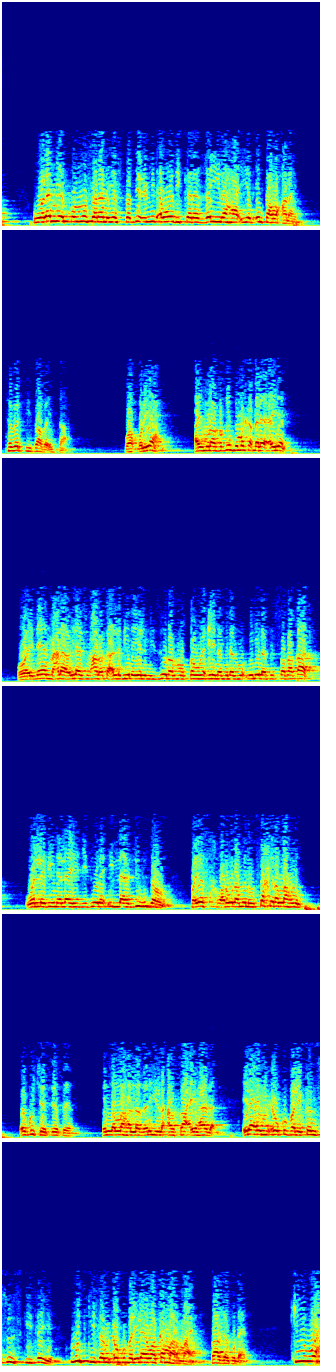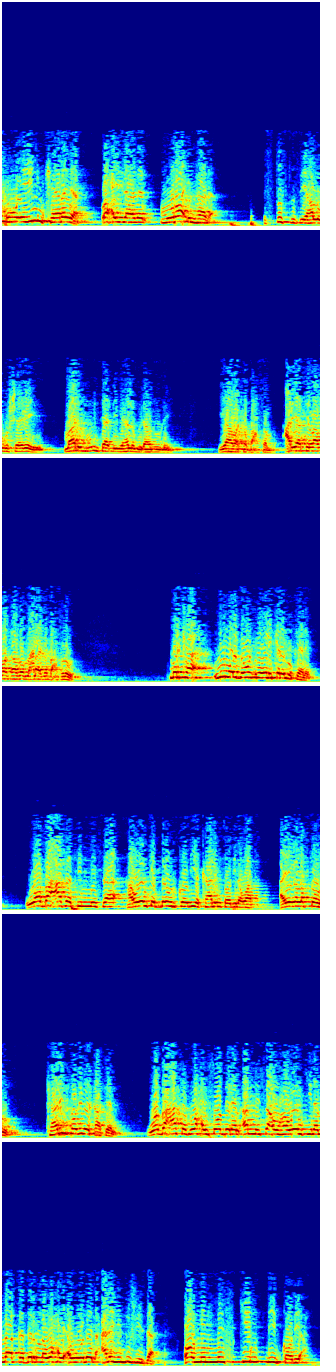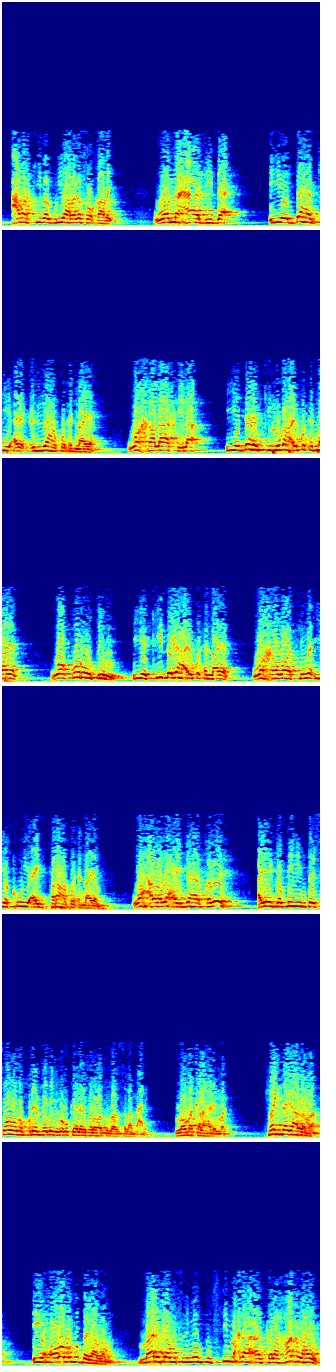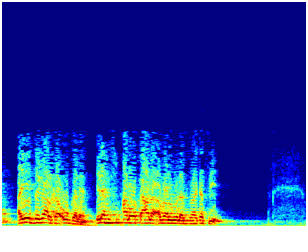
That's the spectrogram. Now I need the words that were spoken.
walam yakun muusanan yastadiicu mid awoodi kara hayraha iyo intaa waxaan ahayn tabartiisaaba intaa. Waa qolyaha ay munaafiqiintu marka dhaleeceeyeen oo ay dheheen macnaha ilahi subxana watala aladiina yalmizuuna almutawiciina min almu'miniina fi sadaqaat waladiina laa yajiduuna ila juhdahum fayaskharuuna minhum sakira allahu minhum way ku jeeseesayaan ina allaha laganiyun can saaci hada ilaahay muxuu ku fali kan suuskiisa iyo mudkiisa muxuu ku fali ilahay waa ka maarmaaya saasay ku dheheen kii wax weyin keenayna waxay yidhaahdeen muraa'in haada. Istustus iyo halagu sheegay. Maalin buu intaa dhibay halagu yidhahdu leey yaaba ka baxsanba caryaati lama qaado macnaha ka baxsado marka nin walba wuxuu heli karay buu keenay. Wa bacatat innisaa haweenka dawrkoodii iyo kaalintoodiina waata ayaga laftoodu. Kaalintoodii bay qaateen. Wa bacatat waxay soo direen annisaau haweenkiina maa qadarna waxay awoodeen calayhi dushiisa oo min miskin dhiibkoodii ah. Cabarkiibaa guryaha laga soo qaaday. Wa macaadida iyo dahabkii ay cudlaha ku xidhnaayeen. Wa khalaakila iyo dahabkii lugaha ay ku xidhnaayeen wa qurutin iyo kii dhagaha ay ku xidhnaayeen wa khawaatime iyo kuwii ay faraha ku xidhnaayeen. Wax alla waxay dahab qabeen ayay gabdhihii intay soo wada fureen bay nabiga u keeneen salawatullahi wasalaamu caleyh looma kala hadhin marka. Rag dagaalama iyo xoolo lagu dagaalamo maalinka muslimiintu si macnaha aan kala hadh lahayn ayay dagaalkaa u galeen. Ilaahay subxaana wa tacala abaal wanaagsan ha ka siiye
